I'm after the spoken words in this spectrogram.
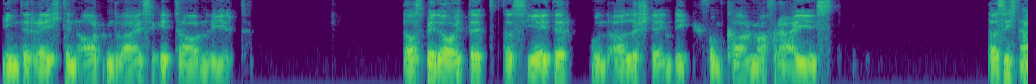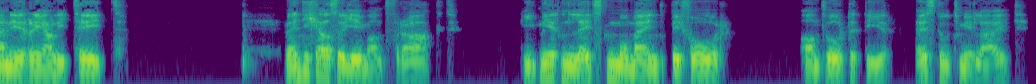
in der rechten Art und Weise getan wird. Das bedeutet, dass jeder und alle ständig vom Karma frei ist. Das ist eine Realität, wenn dich also jemand fragt, gib mir den letzten Moment bevor, antwortet dir, es tut mir leid,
